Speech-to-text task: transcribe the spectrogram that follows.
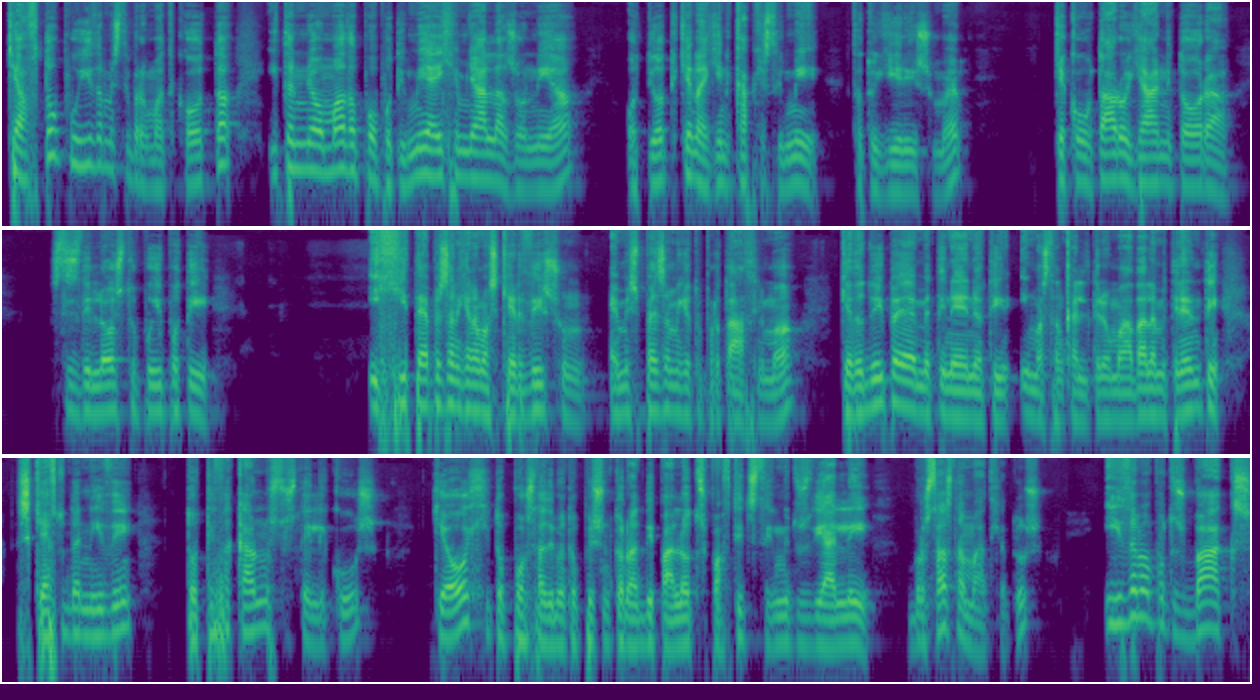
Και αυτό που είδαμε στην πραγματικότητα ήταν μια ομάδα που από τη μία είχε μια αλαζονία, ότι ό,τι και να γίνει κάποια στιγμή θα το γυρίσουμε. Και κοουτάρω Γιάννη τώρα στις δηλώσεις του που είπε ότι οι Heat έπαιζαν για να μας κερδίσουν, εμείς παίζαμε για το πρωτάθλημα και δεν το είπε με την έννοια ότι ήμασταν καλύτερη ομάδα, αλλά με την έννοια ότι σκέφτονταν ήδη το τι θα κάνουν στους τελικούς και όχι το πώς θα αντιμετωπίσουν τον αντίπαλό τους που αυτή τη στιγμή τους διαλύει μπροστά στα μάτια τους. Είδαμε από τους Bucks,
